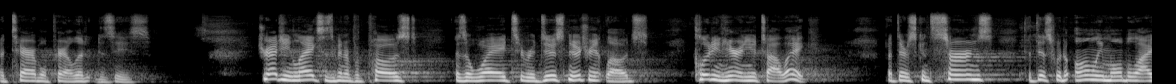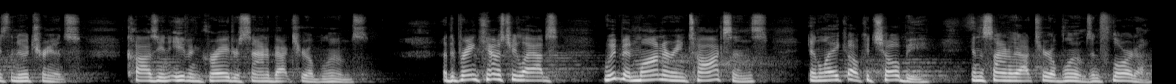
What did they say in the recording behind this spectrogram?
a terrible paralytic disease. Dredging lakes has been proposed as a way to reduce nutrient loads, including here in Utah Lake. But there's concerns that this would only mobilize the nutrients, causing even greater cyanobacterial blooms. At the Brain Chemistry Labs, we've been monitoring toxins in Lake Okeechobee in the cyanobacterial blooms in Florida.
